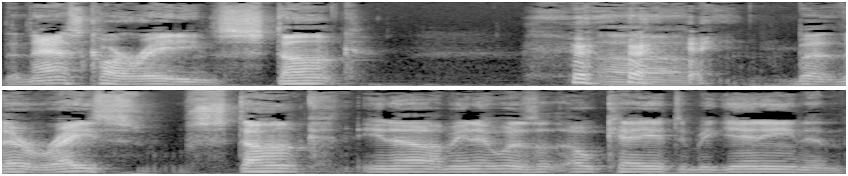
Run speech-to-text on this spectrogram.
the NASCAR ratings stunk, uh, but their race stunk. You know, I mean, it was okay at the beginning, and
